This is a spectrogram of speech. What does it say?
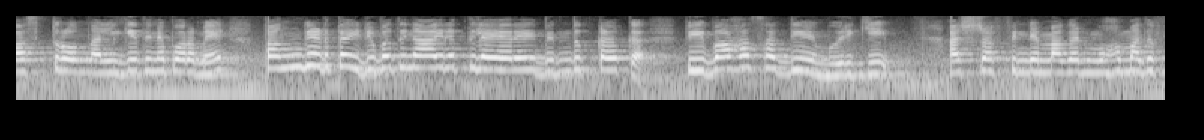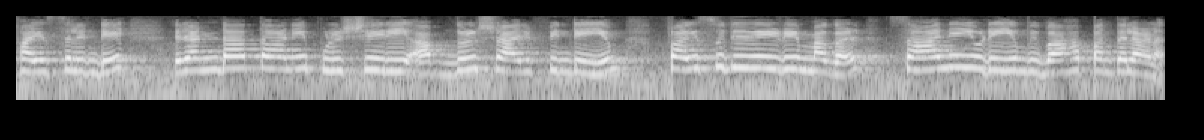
വസ്ത്രവും നൽകിയതിനു പുറമെ പങ്കെടുത്ത ഇരുപതിനായിരത്തിലേറെ ബന്ധുക്കൾക്ക് വിവാഹ സദ്യയും ഒരുക്കി. അഷ്റഫിന്റെ മകൻ മുഹമ്മദ് ഫൈസലിന്റെ രണ്ടാത്താണി പുളിശ്ശേരി അബ്ദുൾ ഷാരിഫിന്റെയും ഫൈസുദ്ദീനയുടെയും മകൾ സാനിയുടെയും വിവാഹ പന്തലാണ്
